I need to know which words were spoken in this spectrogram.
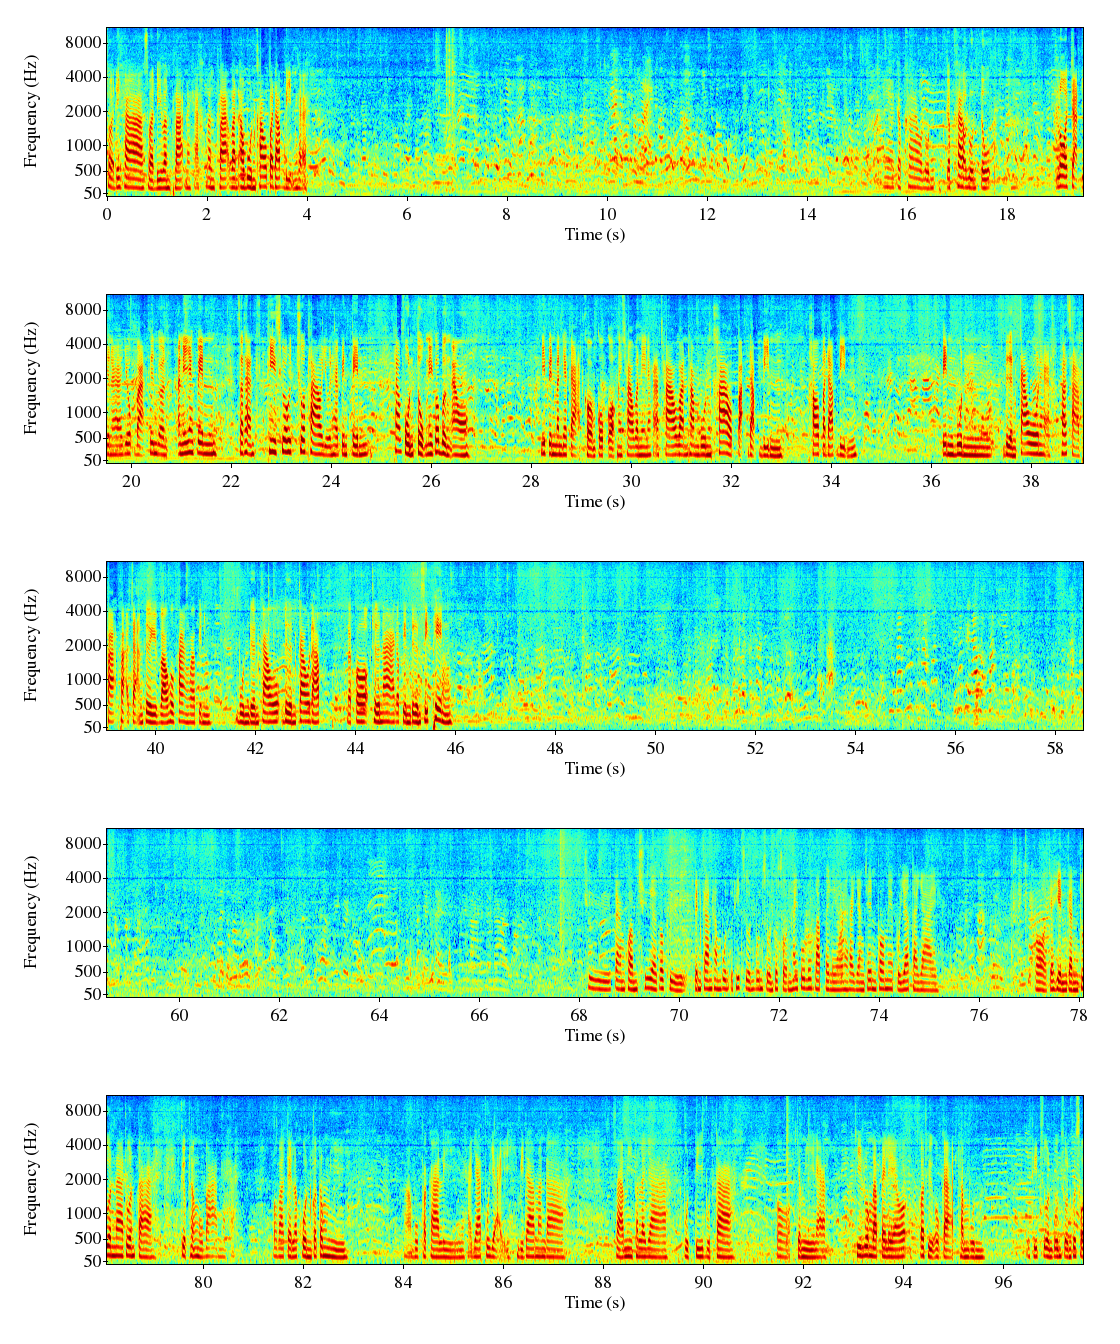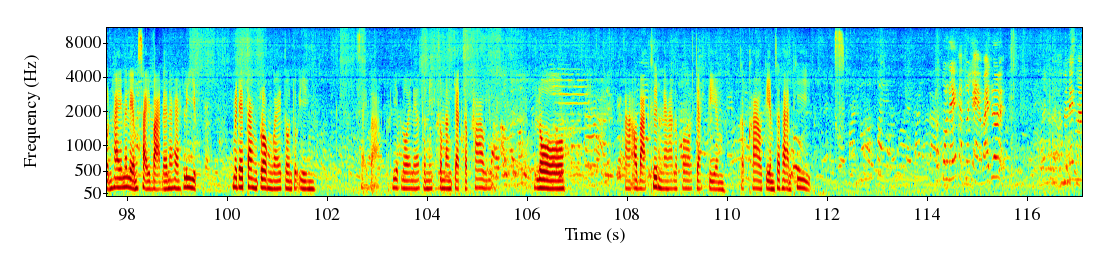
สวัสดีค่ะ สวัสดีวันพระนะคะ วันพระวันเอาบุญเข้าประดับดินค่ะแอร์กับข้าวล้นกับข้าวล้นโต๊ะรอจัดอยู่นะคะ ยกบาทขึ้นก่อน อันนี้ยังเป็นสถานที่ชั่วชั่วคราวอยู่นะคะ เป็นเต็นท์ถ้าฝนตกนี่ก็เบิ่งเอา นี่เป็นบรรยากาศของโกกอกในเช้าวันนี้นะคะ เช้าวันทำบุญข้าวประดับดินข้าวประดับดิน เป็นบุญเดือนเก้านะคะภาษาพระพระอาจารย์เคยเว้าให้ฟังว่าเป็นบุญเดือนเก้าเดือนเก้าดับ แล้วก็เธอหน้าก็เป็นเดือนซิปเพ่ง คือตาม ความเชื่อก็คือเป็นการทำบุญอุทิศส่วนบุญส่วนกุศลให้ผู้ล่วงลับไปแล้วนะคะ อย่างเช่น พ่อแม่ปู่ย่าตายาย ก็จะเห็นกันทั่วหน้าทั่วตาเกือบทั้งหมู่บ้านนะคะ เพราะว่าแต่ละคนก็ต้องมีบุพการีนะคะญาติผู้ใหญ่ บิดามารดา สามีภรรยา บุตรตีบุตรตาก็จะมีนะคะที่ล่วงลับไปแล้วก็ถือโอกาสทำบุญ อุทิศส่วนบุญส่วนกุศลให้แม่แหลมใส่บาตรแล้วนะคะ รีบไม่ได้ตั้งกล้องไว้ตอนตัวเอง ใส่บาตรเรียบร้อยแล้ว ตอนนี้กำลังจัดกับข้าวอยู่รออเอาบาตรขึ้นนะคะแล้วก็จัดเตรียมกับข้าวเตรียมสถานที่ เอาตัวเล็กกับตัวใหญ่ไว้ด้วยเอาตัวเล็กมา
